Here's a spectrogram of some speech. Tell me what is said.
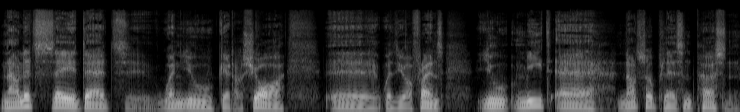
Now, let's say that when you get ashore uh, with your friends, you meet a not so pleasant person.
